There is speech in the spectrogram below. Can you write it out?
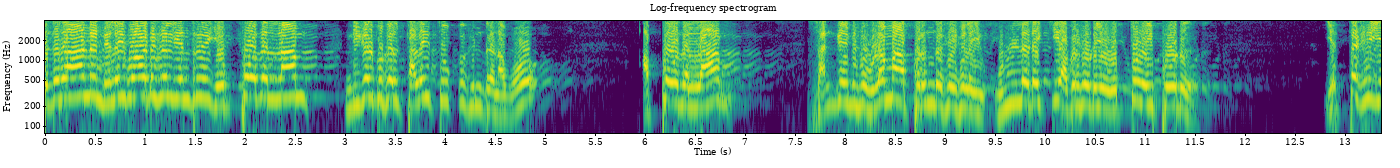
எதிரான நிலைப்பாடுகள் என்று எப்போதெல்லாம் நிகழ்வுகள் தலை தூக்குகின்றனவோ அப்போதெல்லாம் சங்கை மிகு உளமா பெருந்தகைகளை உள்ளடக்கி அவர்களுடைய ஒத்துழைப்போடு எத்தகைய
